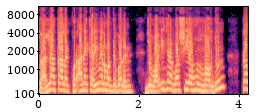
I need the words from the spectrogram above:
তো আল্লাহ তাআলা কোরআনে কারিমের মধ্যে বলেন যে ওয়াইদা ওয়াশিয়াহুম মাউদুন যে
